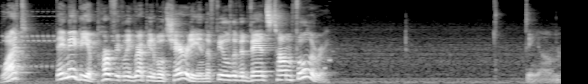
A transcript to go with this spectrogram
What? They may be a perfectly reputable charity in the field of advanced tomfoolery. Damn.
